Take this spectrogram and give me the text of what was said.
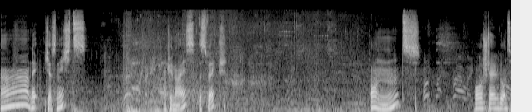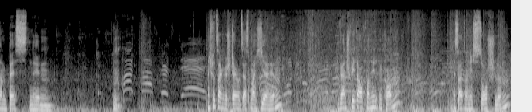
Ah, ne, hier ist nichts. Okay, nice. Ist weg. Und... Wo stellen wir uns am besten hin? Hm. Ich würde sagen, wir stellen uns erstmal hier hin. Die werden später auch von hinten kommen. Ist also nicht so schlimm.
